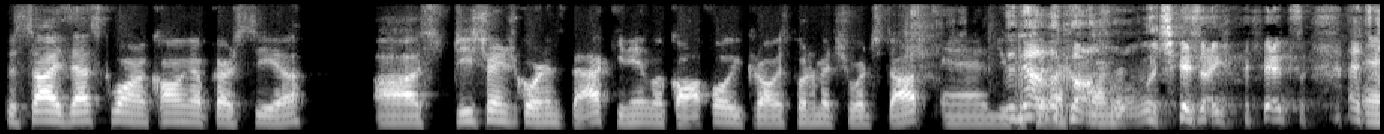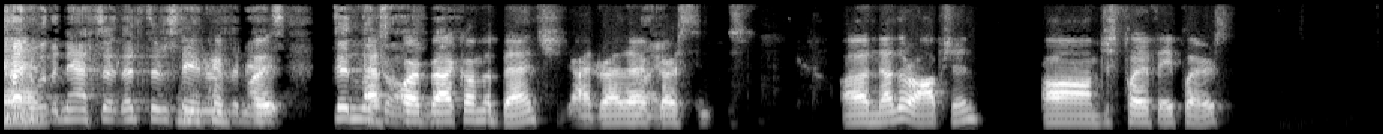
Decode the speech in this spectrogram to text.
besides Escobar and calling up Garcia. Uh, Dee Strange-Gordon's back. He didn't look awful. You could always put him at shortstop, and you Did could not look Escobar on the- awful, which is like that's that's kind of what the Nats are. That's their standard of the Nats. Didn't look Escobar awful. back on the bench. I'd rather have Right. Garcia. another option, um, just play with eight players.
